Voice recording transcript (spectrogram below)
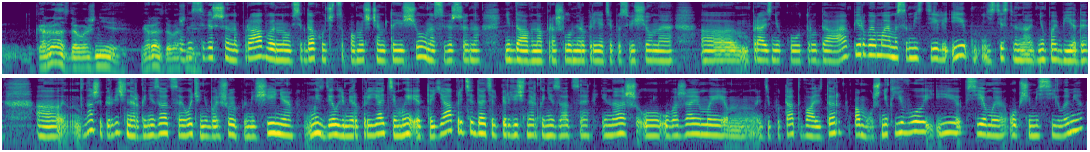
гораздо важнее, гораздо важнее. Вы совершенно правы, но всегда хочется помочь чем-то еще. У нас совершенно недавно прошло мероприятие, посвященное э, празднику труда. 1 мая мы совместили и, естественно, Дню Победы. Э, в нашей первичной организации очень небольшое помещение. Мы сделали мероприятие. Мы – это я, председатель первичной организации, и наш уважаемый депутат Вальтер, помощник его, и все мы общими силами.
